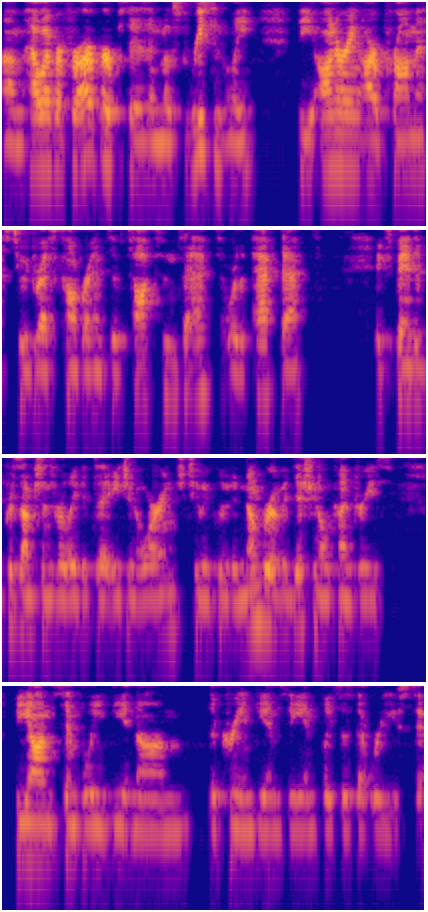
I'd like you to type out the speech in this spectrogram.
Um, however, for our purposes, and most recently, the Honoring Our Promise to Address Comprehensive Toxins Act, or the PACT Act, expanded presumptions related to Agent Orange to include a number of additional countries beyond simply Vietnam, the Korean DMZ, and places that we're used to.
